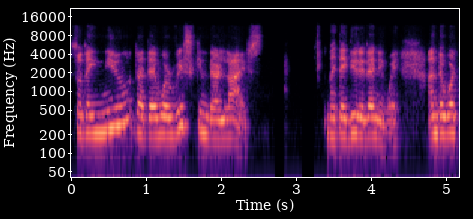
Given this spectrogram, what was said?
So they knew that they were risking their lives, but they did it anyway. And there, were,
